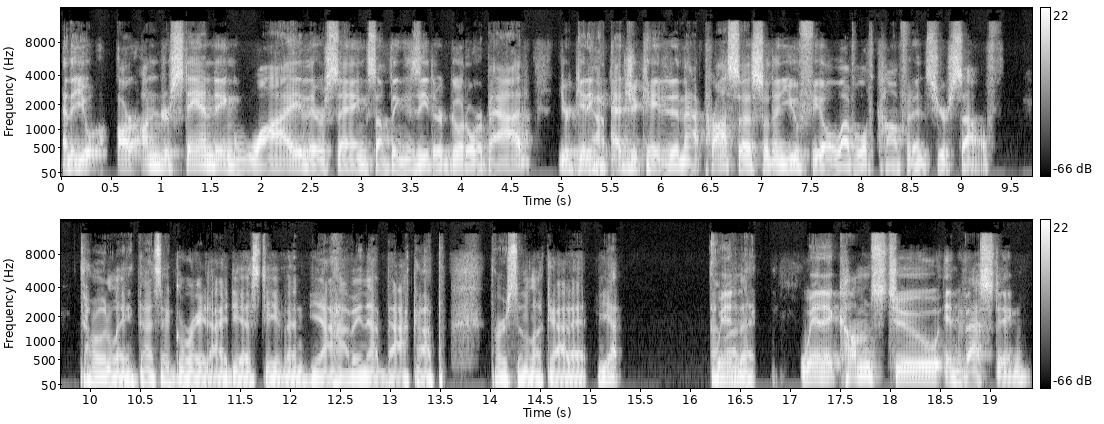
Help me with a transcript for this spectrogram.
and that you are understanding why they're saying something is either good or bad. You're getting yeah. educated in that process. So then you feel a level of confidence yourself. Totally. That's a great idea, Stephen. Yeah, having that backup person look at it. Yep. I when, love it. When it comes to investing,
